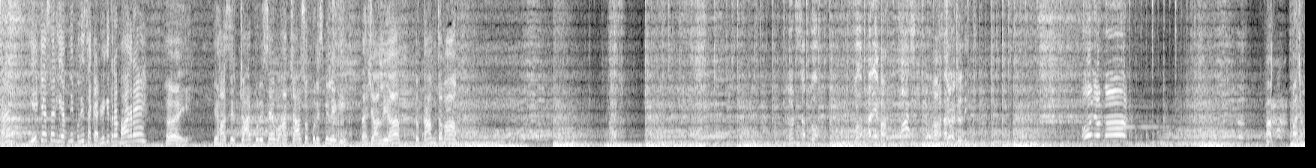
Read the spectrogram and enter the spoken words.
सर ये क्या सर? ये अपनी पुलिस एकेडमी की तरफ़ भाग रहे हैं। हे, यहाँ सिर्फ़ चार पुलिस है वहाँ चार सौ पुलिस मिलेगी। पहचान लिया तो काम तमाम। Fast. हाँ, चलो जल्दी। आ जाओ।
